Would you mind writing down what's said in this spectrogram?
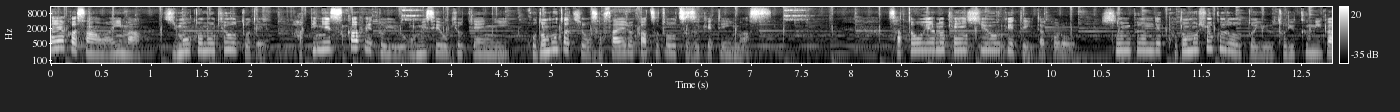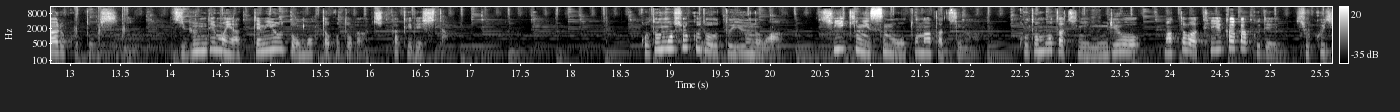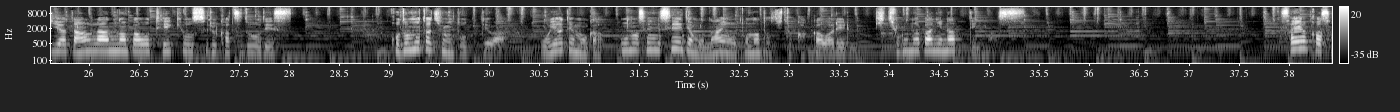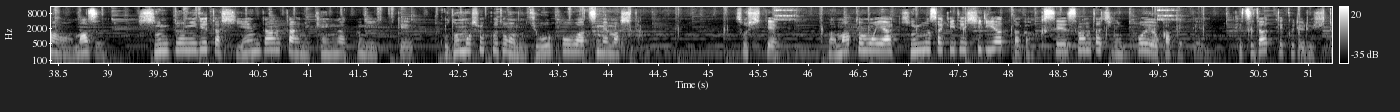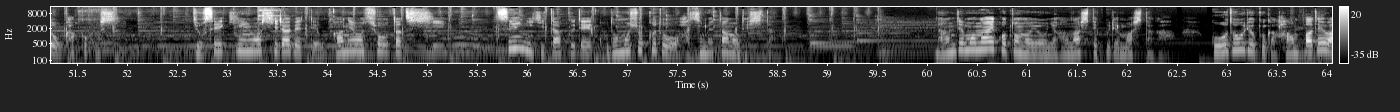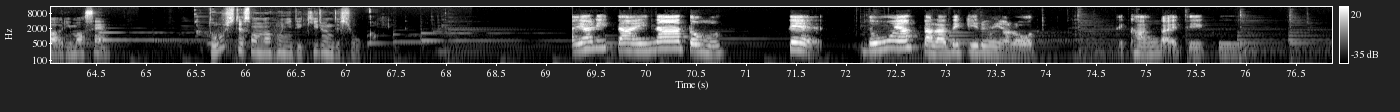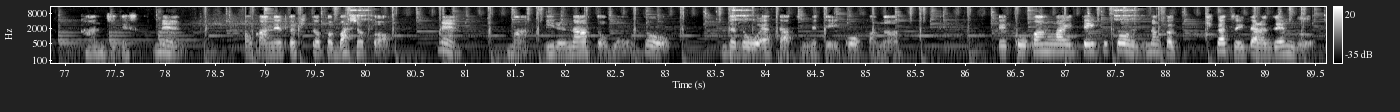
さやかさんは今地元の京都でハピネスカフェというお店を拠点に子どもたちを支える活動を続けています。里親の研修を受けていた頃新聞で子ども食堂という取り組みがあることを知り自分でもやってみようと思ったことがきっかけでした。子ども食堂というのは地域に住む大人たちが子どもたちに無料または低価格で食事や団らんの場を提供する活動です。子どもたちにとっては親でも学校の先生でもない大人たちと関われる貴重な場になっていますさやかさんはまず新聞に出た支援団体に見学に行って子ども食堂の情報を集めましたそしてママ友や勤務先で知り合った学生さんたちに声をかけて手伝ってくれる人を確保し助成金を調べてお金を調達しついに自宅で子ども食堂を始めたのでした。何でもないことのように話してくれましたが行動力が半端ではありませんどうしてそんな風にできるんでしょうか？やりたいなと思ってどうやったらできるんやろうって考えていく感じですかね。お金と人と場所とね、まあ、いるなと思うと、じゃあどうやって集めていこうかなってこう考えていくと、なんか気がついたら全部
